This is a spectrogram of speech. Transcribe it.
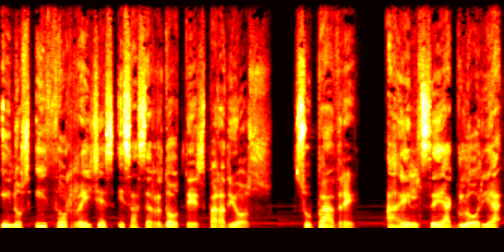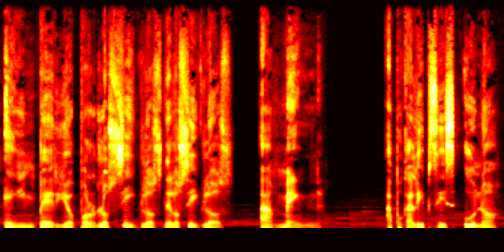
y nos hizo reyes y sacerdotes para Dios, su Padre, a Él sea gloria e imperio por los siglos de los siglos. Amén. Apocalipsis 1,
